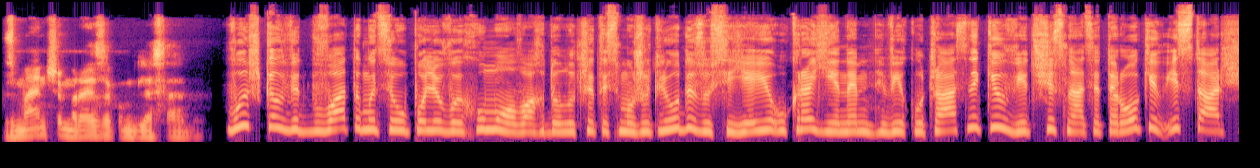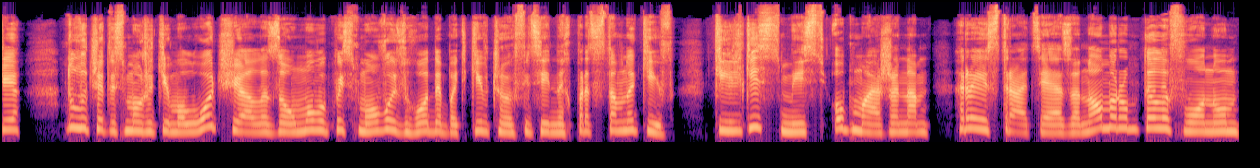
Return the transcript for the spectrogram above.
з меншим ризиком для себе. Вишкіл відбуватиметься у польових умовах. Долучитись можуть люди з усієї України. Вік учасників від 16 років і старші. Долучитись можуть і молодші, але за умови письмової згоди батьків чи офіційних представників. Кількість місць обмежена. Реєстрація за номером телефону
